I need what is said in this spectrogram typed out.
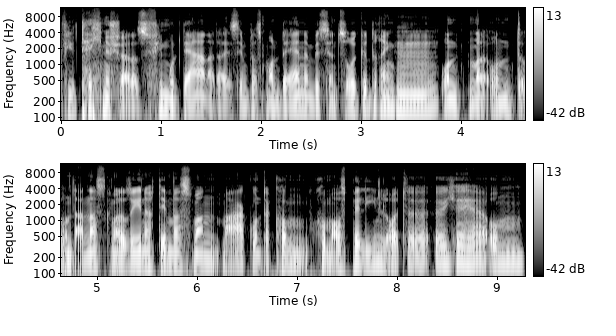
viel technischer, das ist viel moderner. Da ist eben das Mondäne ein bisschen zurückgedrängt mhm. und, und, und anders gemacht, also je nachdem, was man mag. Und da kommen, kommen aus Berlin Leute hierher, um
